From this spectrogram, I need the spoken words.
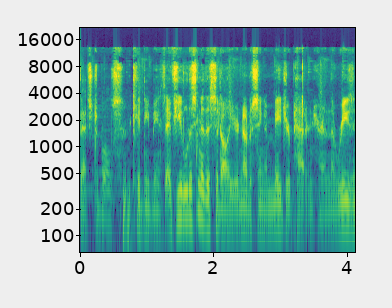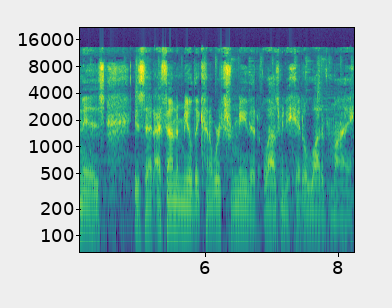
vegetables, kidney beans. If you listen to this at all, you're noticing a major pattern here, and the reason is is that I found a meal that kind of works for me that allows me to hit a lot of my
